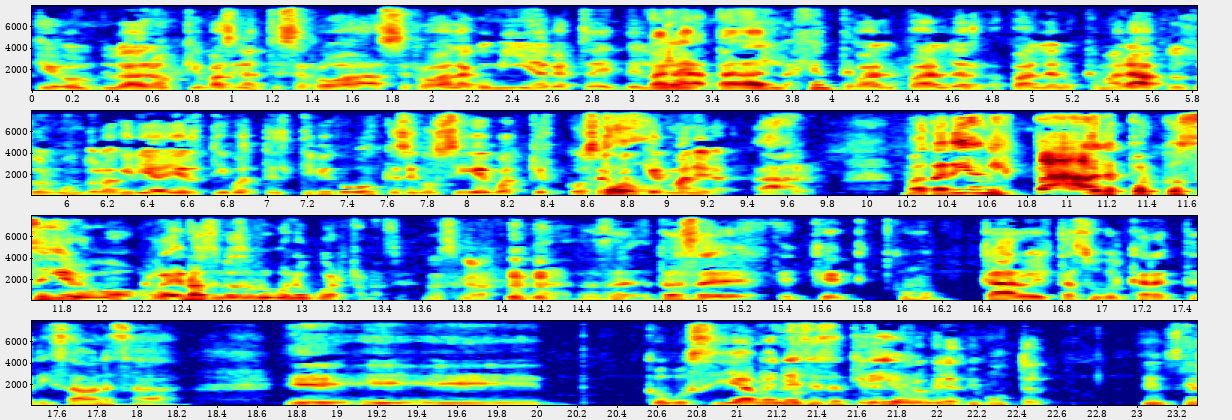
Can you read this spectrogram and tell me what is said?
Que un ladrón que básicamente se roba, se roba la comida, ¿cachai? De para, para darle a la gente. Para, para, darle, a los camaradas. No todo el mundo lo quería y el tipo este el típico que se consigue cualquier cosa de cualquier manera. Ah mataría a mis padres por conseguirlo. No, no se preocupe, huérfano. Entonces, entonces que, como, claro, él está súper caracterizado en esa. Eh, eh, ¿Cómo se llama? En ese sentido. Creo que él es Pipuntel. Sí, sí,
